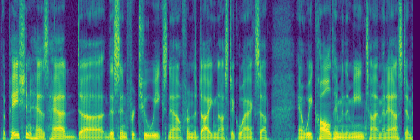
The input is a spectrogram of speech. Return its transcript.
The patient has had uh, this in for two weeks now from the diagnostic wax up, and we called him in the meantime and asked him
